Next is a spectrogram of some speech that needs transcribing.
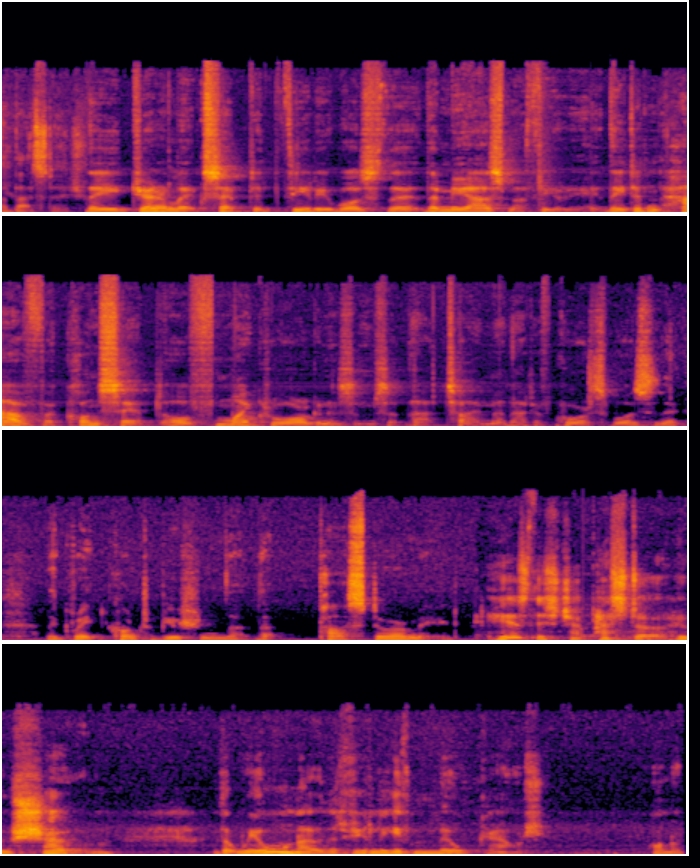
at, that stage? The generally accepted theory was the, the miasma theory. They didn't have a concept of microorganisms at that time, and that, of course, was the, the great contribution that, that Pasteur made. Here's this chap, Pasteur, who's shown that we all know that if you leave milk out on a,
